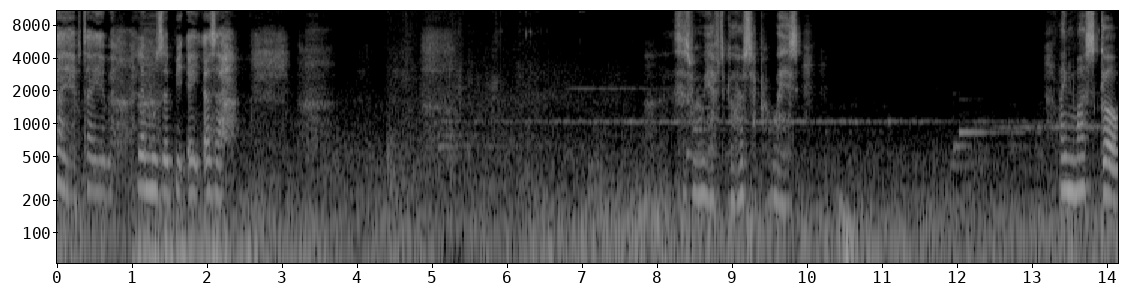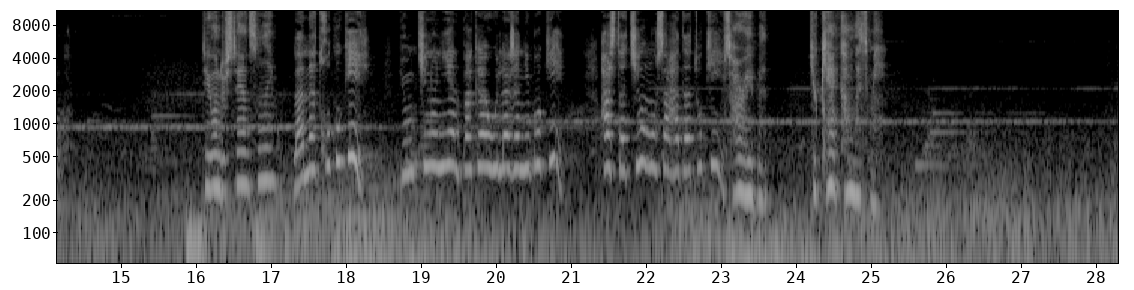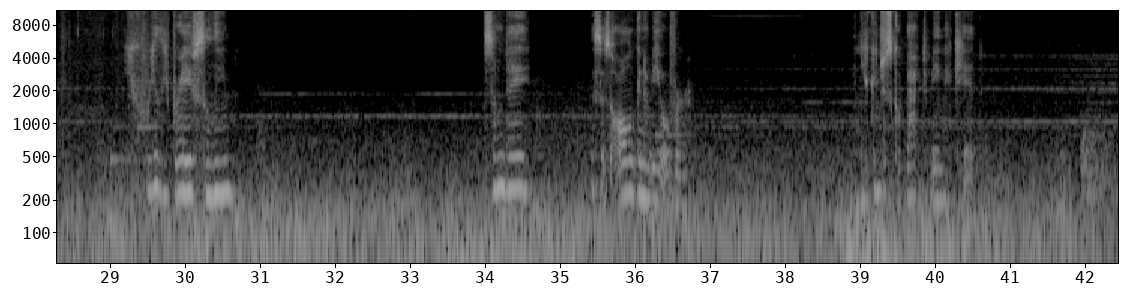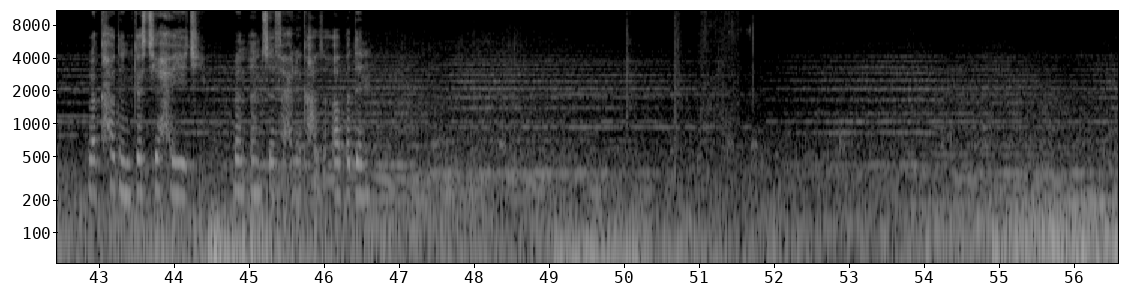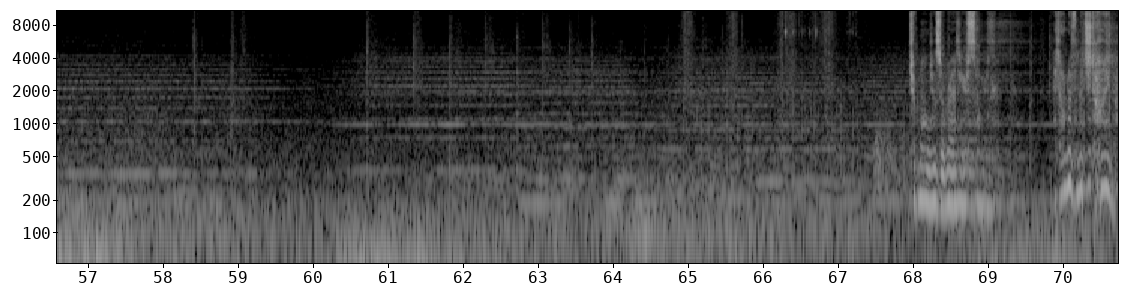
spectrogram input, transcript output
طيب طيب لم نسبي أي أذى This is where we have to go our separate ways. I must go. Do you understand, Salim? لا نتركك يمكنني البقاء إلى جانبك أستطيع مساعدتك I'm sorry, but you can't come with me. really brave, Salim. Someday, this is all gonna be over. And you can just go back to being a kid. لقد انقذت حياتي لن أنسى فعلك هذا أبدا Jamal was around here somewhere. I don't have much time.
